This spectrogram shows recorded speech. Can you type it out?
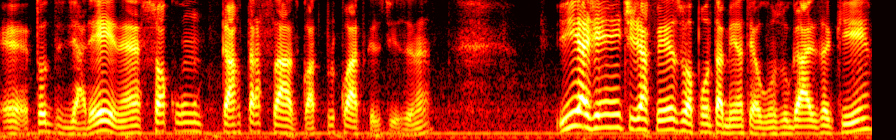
é, todo de areia, né? Só com um carro traçado, 4x4 que eles dizem, né? E a gente já fez o apontamento em alguns lugares aqui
